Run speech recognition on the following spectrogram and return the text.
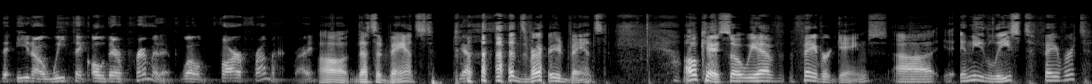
th- you know, we think, oh, they're primitive. Well, far from it, right? Oh, that's advanced. Yeah. it's very advanced. Okay, so we have favorite games. Uh, any least favorite?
